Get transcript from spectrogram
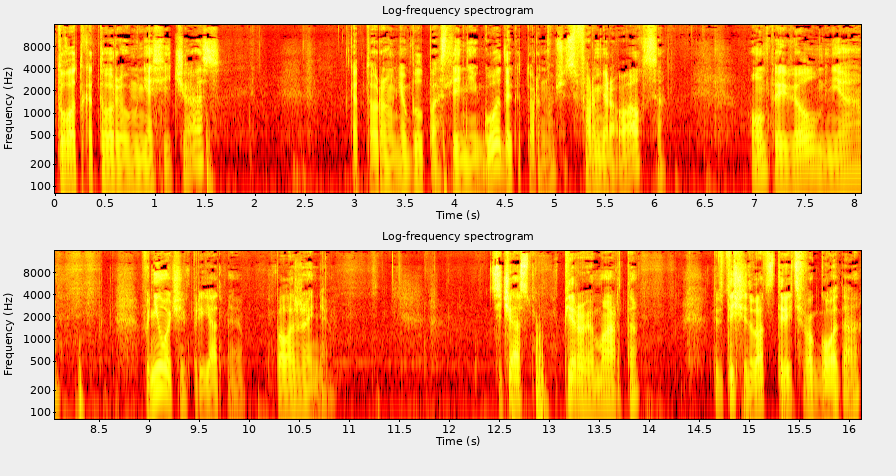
тот, который у меня сейчас, который у меня был последние годы, который вообще сформировался, он привел меня в не очень приятное положение. Сейчас 1 марта 2023 года.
